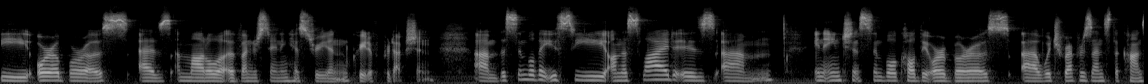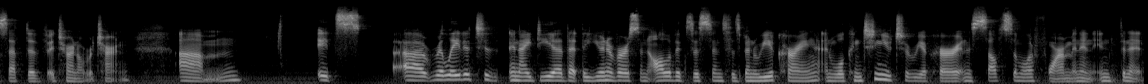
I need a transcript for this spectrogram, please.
the Ouroboros as a model of understanding history and creative production. Um, the symbol that you see on the slide is um, an ancient symbol called the Ouroboros, uh, which represents the concept of eternal return. Um, it's uh, related to an idea that the universe and all of existence has been reoccurring and will continue to reoccur in a self-similar form in an infinite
